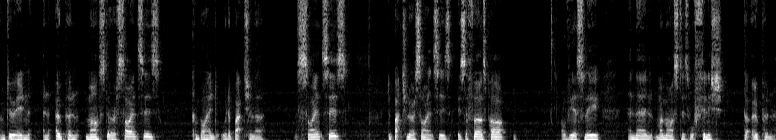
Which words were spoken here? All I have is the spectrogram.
I'm doing an open Master of Sciences combined with a Bachelor of Sciences. The Bachelor of Sciences is the first part, obviously, and then my Masters will finish the open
